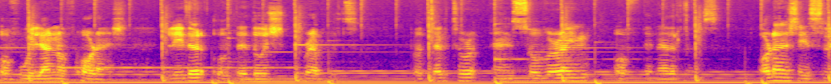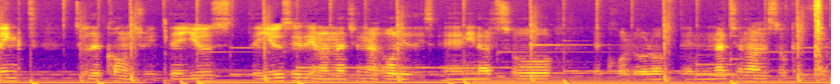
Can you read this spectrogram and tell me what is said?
of William of Orange, leader of the Dutch rebels, protector and sovereign of the Netherlands. Orange is linked to the country. They use they use it in our national holidays, and it also the color of the national soccer team.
